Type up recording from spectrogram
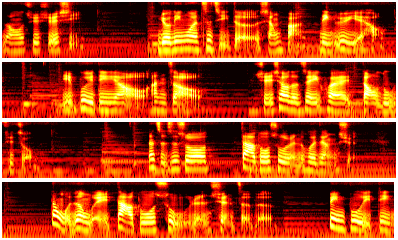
然后去学习，有另外自己的想法领域也好，也不一定要按照学校的这一块道路去走。那只是说大多数人都会这样选，但我认为大多数人选择的并不一定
